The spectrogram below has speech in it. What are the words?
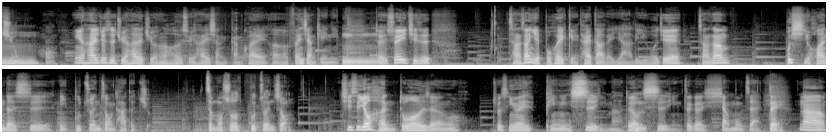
酒哦，嗯、因为他就是觉得他的酒很好喝，所以他也想赶快呃分享给你。嗯，对，所以其实厂商也不会给太大的压力。我觉得厂商不喜欢的是你不尊重他的酒。怎么说不尊重？其实有很多人。就是因为品饮试饮嘛，都有试饮这个项目在。嗯、对，那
